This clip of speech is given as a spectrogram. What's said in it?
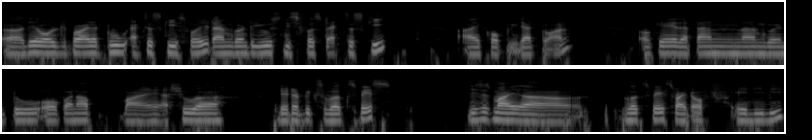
uh, they've already provided two access keys for it. I'm going to use this first access key. I copy that one. Okay that time I'm going to open up my Azure Databricks workspace. This is my uh, workspace right of ADB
